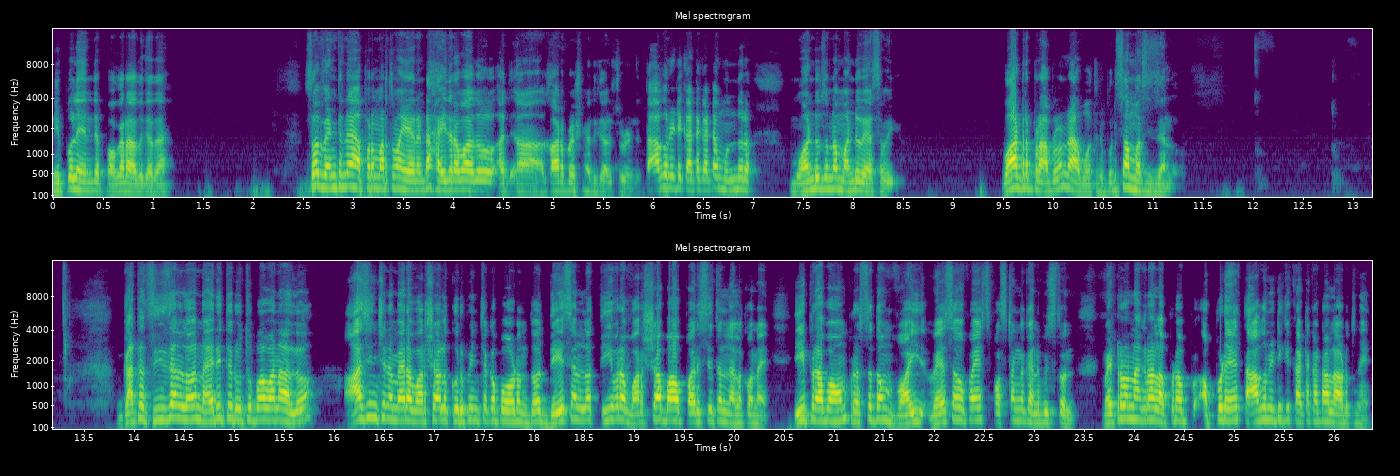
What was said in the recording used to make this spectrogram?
నిప్పు లేనిదే పొగ రాదు కదా? సో వెంటనే అప్రమత్తం అయ్యారంటే హైదరాబాద్ కార్పొరేషన్ అధికారులు. చూడండి. తాగునీటి కట్టకట్ట ముందు మండుతున్న మండు వేసవి. వాటర్ ప్రాబ్లం రాబోతుంది. ఇప్పుడు సమ్మర్ సీజన్లో. గత సీజన్లో నైరుతి ఋతుపవనాలు ఆశించిన మేర వర్షాలు కురిపించకపోవడంతో దేశంలో తీవ్ర వర్షాభావ పరిస్థితులు నెలకొన్నాయి. ఈ ప్రభావం ప్రస్తుతం వై- వేసవిపై స్పష్టంగా కనిపిస్తుంది. మెట్రో నగరాలు అప్పుడు అప్పుడే తాగునీటికి కటకటాలు ఆడుతున్నాయి.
